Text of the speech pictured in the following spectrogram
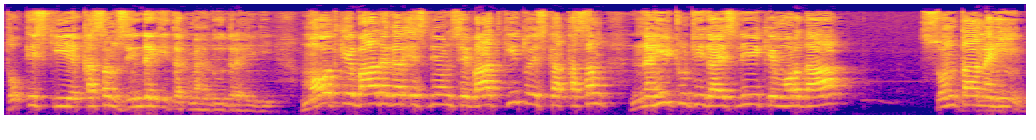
تو اس کی یہ قسم زندگی تک محدود رہے گی۔ موت کے بعد اگر اس نے ان سے بات کی، تو اس کا قسم نہیں ٹوٹی گا، اس لیے کہ مردہ سنتا نہیں۔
